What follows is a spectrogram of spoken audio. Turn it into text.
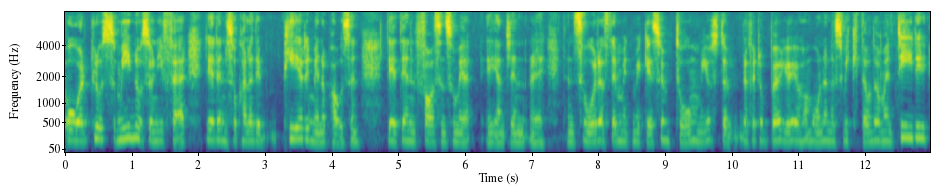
år plus minus ungefär, det är den så kallade perimenopausen. Det är den fasen som är egentligen eh, den svåraste med mycket symptom. Just därför då börjar ju hormonerna svikta och då har man en tidig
